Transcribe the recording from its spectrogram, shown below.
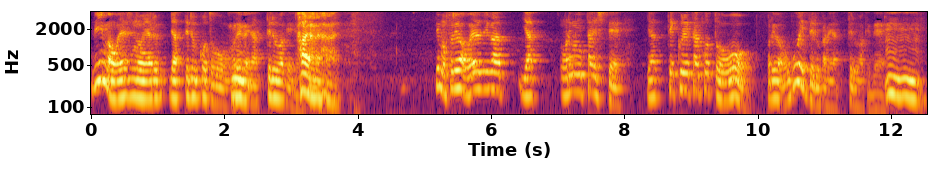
で今親父のやるやってることを俺がやってるわけ、はいはいはい。でもそれは親父がや俺に対してやってくれたことを俺は覚えてるからやってるわけで。うんうん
